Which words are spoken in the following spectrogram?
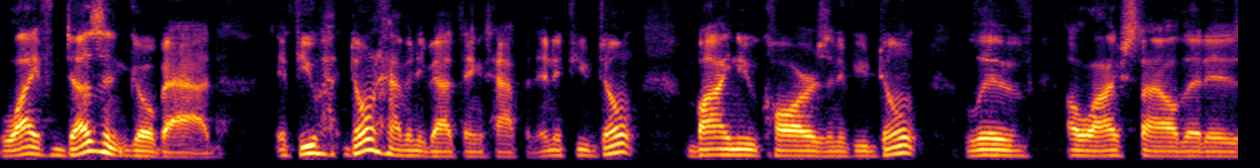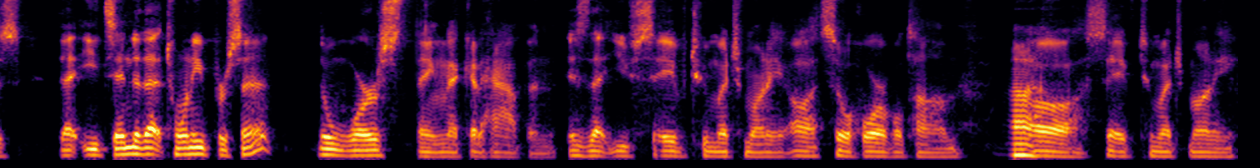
life doesn't go bad if you don't have any bad things happen and if you don't buy new cars and if you don't live a lifestyle that is that eats into that 20% the worst thing that could happen is that you've saved too much money. Oh it's so horrible tom. Uh, oh save too much money.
